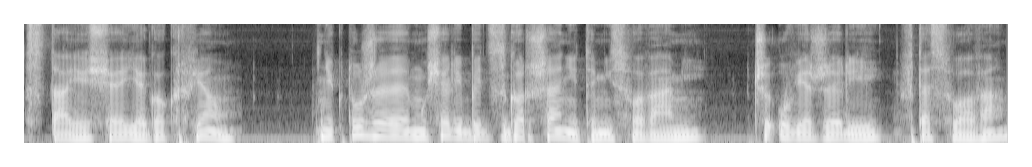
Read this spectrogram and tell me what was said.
staje się Jego krwią. Niektórzy musieli być zgorszeni tymi słowami, czy uwierzyli w te słowa.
